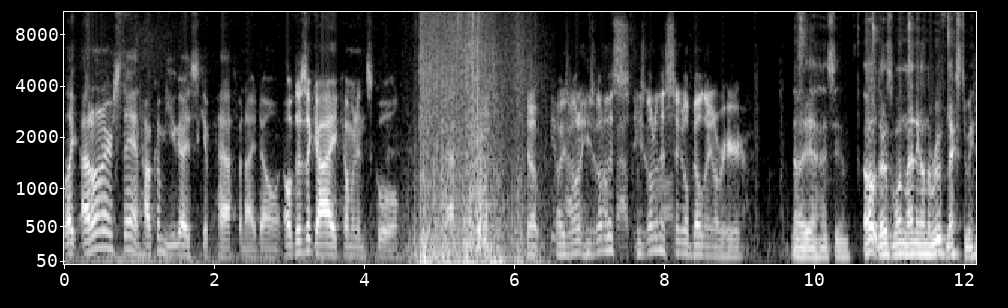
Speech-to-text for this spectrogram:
Like, I don't understand. How come you guys skip half and I don't? Oh, there's a guy coming in school. Yep. Oh, he's going. He's going to this. He's going to this single building over here. Oh yeah, I see him. Oh, there's one landing on the roof next to me.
